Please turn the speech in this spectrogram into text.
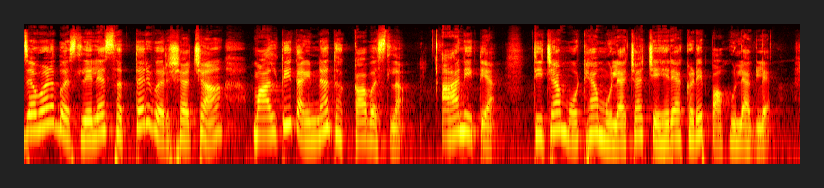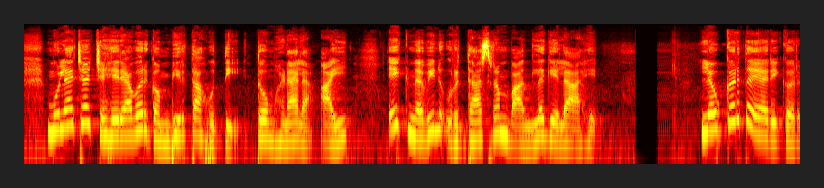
जवळ बसलेल्या सत्तर वर्षाच्या मालतीताईंना धक्का बसला आणि त्या तिच्या मोठ्या मुलाच्या चेहऱ्याकडे पाहू लागल्या. मुलाच्या चेहऱ्यावर गंभीरता होती. तो म्हणाला आई एक नवीन वृद्धाश्रम बांधलं गेला आहे. लवकर तयारी कर.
